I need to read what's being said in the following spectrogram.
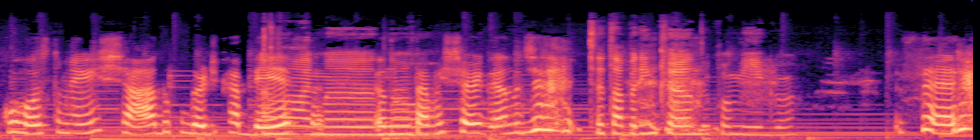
com o rosto meio inchado, com dor de cabeça. Ai, mano. eu não tava enxergando direito, Você tá brincando comigo. sério.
